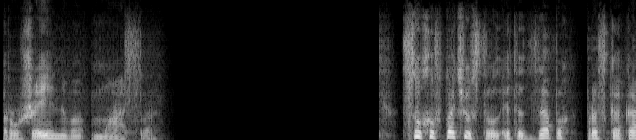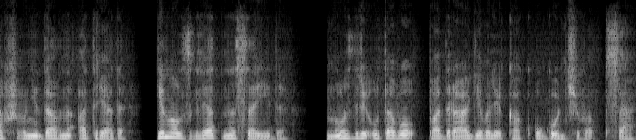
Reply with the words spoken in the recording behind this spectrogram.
ружейного масла. Сухов почувствовал этот запах проскакавшего недавно отряда, кинул взгляд на Саида. Ноздри у того подрагивали, как у гончего пса.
